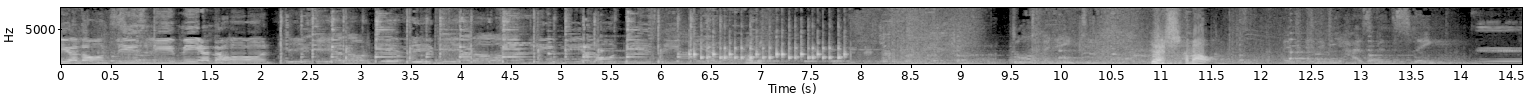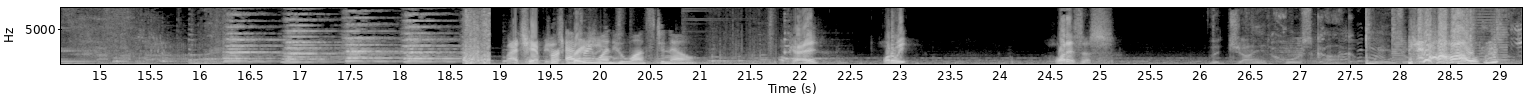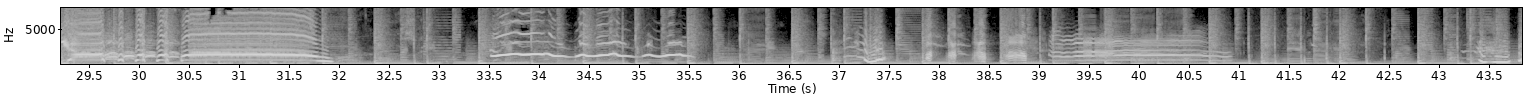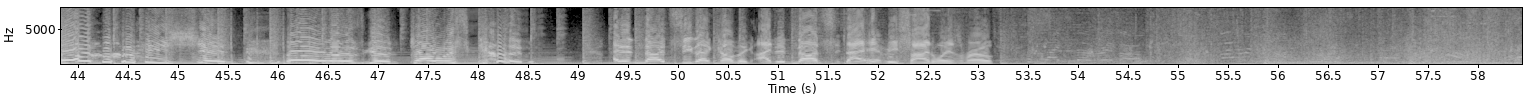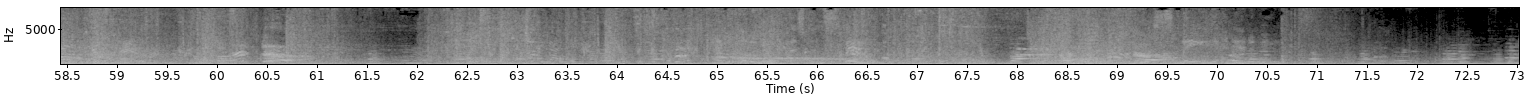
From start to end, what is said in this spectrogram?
me alone, please leave me alone. Leave me alone, please leave me alone. Leave me alone, please leave me alone. Help me. Dominating. Yes, I'm out. An enemy has been slain. That champion For is crazy. everyone who wants to know. Okay. What do we... What is this? The giant horse cock weighs over Yo! Yo! Holy shit! Oh, that was good. That was good. I did not see that coming. I did not see that hit me sideways, bro.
